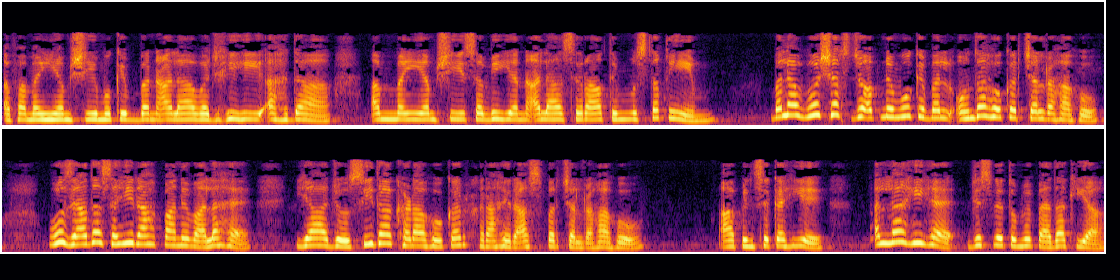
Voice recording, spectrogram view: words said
افم یمشی مکبن علا وجہ اہدا ام یمشی سبی علا سرات مستقیم۔ بلا وہ شخص جو اپنے منہ کے بل اوندا ہو کر چل رہا ہو۔ وہ زیادہ صحیح راہ پانے والا ہے یا جو سیدھا کھڑا ہو کر راہ راست پر چل رہا ہو۔ آپ ان سے کہیے، اللہ ہی ہے جس نے تمہیں پیدا کیا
